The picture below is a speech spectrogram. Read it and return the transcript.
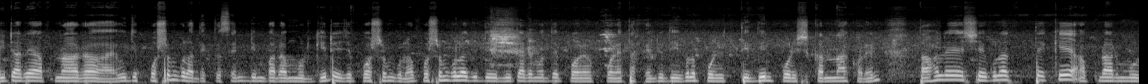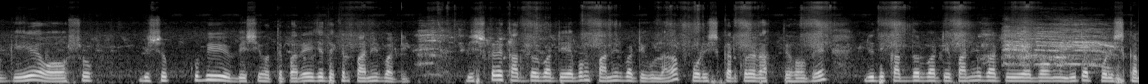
লিটারে আপনার ওই যে পশমগুলো দেখতেছেন, ডিম পাড়া মুরগির, এই যে পশমগুলো পশমগুলো যদি লিটারের মধ্যে পড়ে থাকে। যদি এগুলো প্রতিদিন পরিষ্কার না করেন, তাহলে সেগুলোর থেকে আপনার মুরগি অসুখ বিসুখ খুবই বেশি হতে পারে। এই যে দেখেন পানির বাটি। বিশেষ করে কাদ্দর বাটি এবং পানির বাটিগুলো পরিষ্কার করে রাখতে হবে। যদি কাদ্দর বাটি, পানির বাটি এবং লিটার পরিষ্কার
